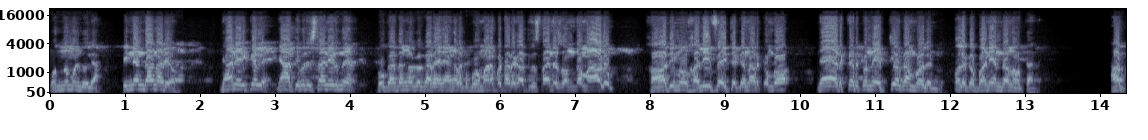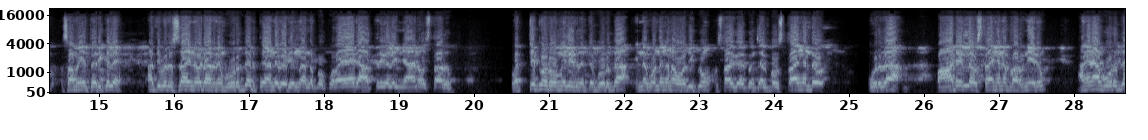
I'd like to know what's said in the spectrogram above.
ഒന്നും ഉണ്ടൂല പിന്നെന്താണെന്നറിയോ? ഞാൻ ഒരിക്കൽ ഞാൻ അത്തിപുരസ്ഥാനിൽ ഇരുന്ന് പുക്കതങ്ങൾക്കൊക്കെ അറിയാം. ഞങ്ങളൊക്കെ ബഹുമാനപ്പെട്ടവരൊക്കെ അത്തിപുരസ്ഥാന്റെ സ്വന്തം ആളും ഹാദിമും ഖലീഫായിട്ടൊക്കെ നടക്കുമ്പോ ഞാൻ ഇടക്കിടക്ക് ഒന്ന് എത്തി നോക്കാൻ പോലെ ഉണ്ട് ഓലൊക്കെ പണി എന്താ നോക്കാൻ. ആ സമയത്ത് ഒരിക്കൽ അത്തിപുരസ്ഥാനോട് പറഞ്ഞു വെറുതെ എടുത്തുകൊണ്ട് വരും എന്ന് പറഞ്ഞപ്പോ കുറെ രാത്രികളിൽ ഞാനും ഉസ്താദും ഒറ്റയ്ക്ക് റൂമിൽ ഇരുന്നിട്ട് ബുറുദ എന്നെ കൊണ്ട് ഇങ്ങനെ ഓദിക്കും ഉസ്താദ് കേൾക്കും. ചിലപ്പോ ഉസ്താദ് കണ്ട് ബുറുദ പാടില്ല ഉസ്താദ് ഇങ്ങനെ പറഞ്ഞുതരും അങ്ങനെ ആ ബുറുദ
